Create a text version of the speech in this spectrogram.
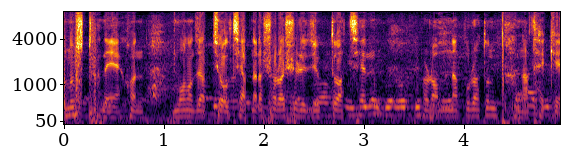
অনুষ্ঠানে এখন মনোজাত চলছে। আপনারা সরাসরি যুক্ত আছেন রমনা পুরাতন থানা থেকে থেকে।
